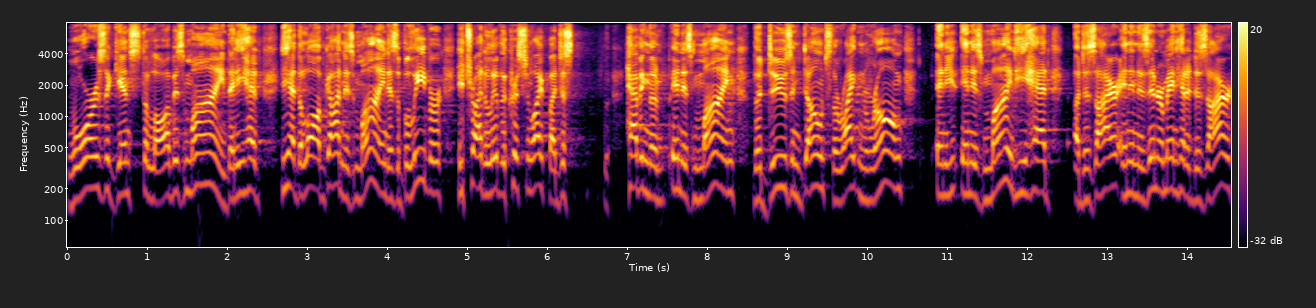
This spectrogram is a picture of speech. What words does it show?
wars against the law of his mind. That he had, he had the law of God in his mind as a believer. He tried to live the Christian life by just having the, in his mind the do's and don'ts, the right and wrong. And he, in his mind, he had a desire, and in his inner man, he had a desire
